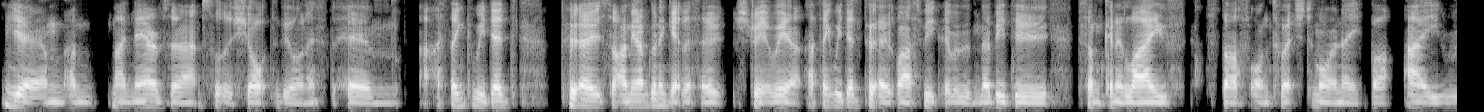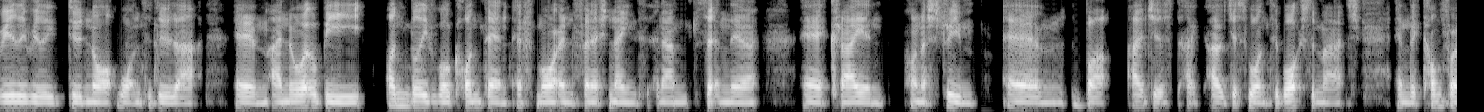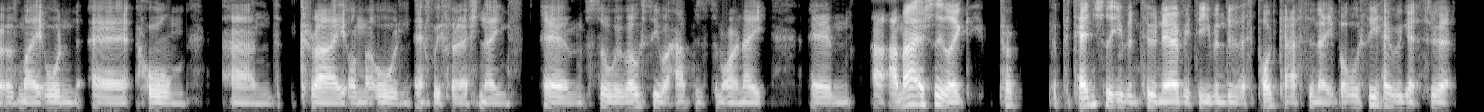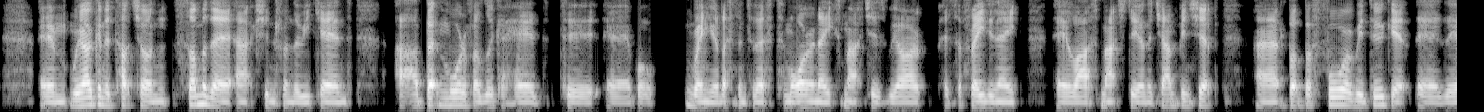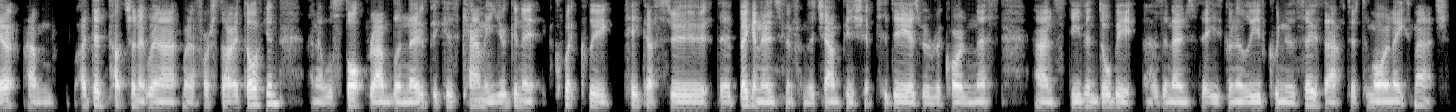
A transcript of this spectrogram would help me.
Yeah, I'm, I'm, my nerves are absolutely shot to be honest. Um, I think we did put out. So I mean, I'm going to get this out straight away. I think we did put out last week that we would maybe do some kind of live stuff on Twitch tomorrow night, but I really, really do not want to do that. Um, I know it'll be unbelievable content if Morton finished ninth and I'm sitting there uh, crying on a stream. Um, but I just I, I just want to watch the match in the comfort of my own uh, home and cry on my own if we finish ninth. Um, so we will see what happens tomorrow night. Um, I, am actually like per, potentially even too nervy to even do this podcast tonight, but we'll see how we get through it. Um, we are going to touch on some of the action from the weekend a bit more of a look ahead to uh, well when you're listening to this tomorrow night's matches we are it's a friday night uh, last match day on the championship. Uh, but before we do get uh, there um, i did touch on it when I, when I first started talking and i will stop rambling now because cammy you're going to quickly take us through the big announcement from the championship today as we're recording this and stephen dobbie has announced that he's going to leave queen of the south after tomorrow night's match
